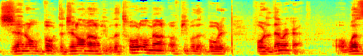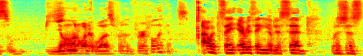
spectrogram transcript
general vote, the general amount of people, the total amount of people that voted for the Democrat was beyond what it was for for Republicans. I would say everything you Yeah. just said was just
